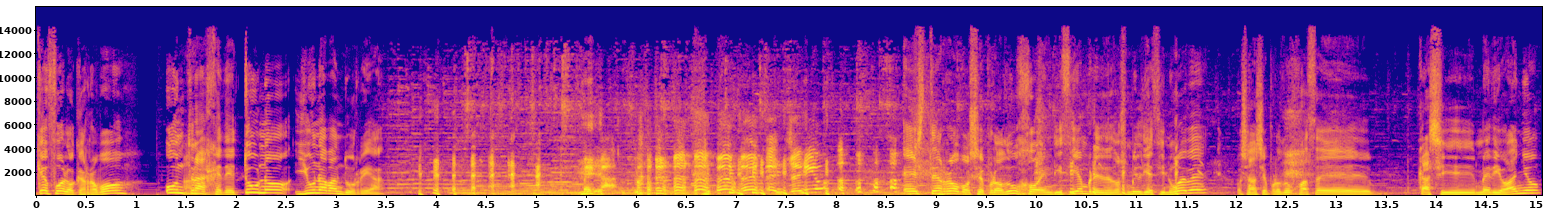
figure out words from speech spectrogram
¿Qué fue lo que robó? Un traje de tuno y una bandurria. Venga. ¿En serio? Este robo se produjo en diciembre de 2019, o sea, se produjo hace casi medio año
